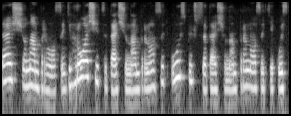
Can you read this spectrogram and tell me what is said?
те, що нам приносить гроші, це те, що нам приносить успіх, це те, що нам приносить якусь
